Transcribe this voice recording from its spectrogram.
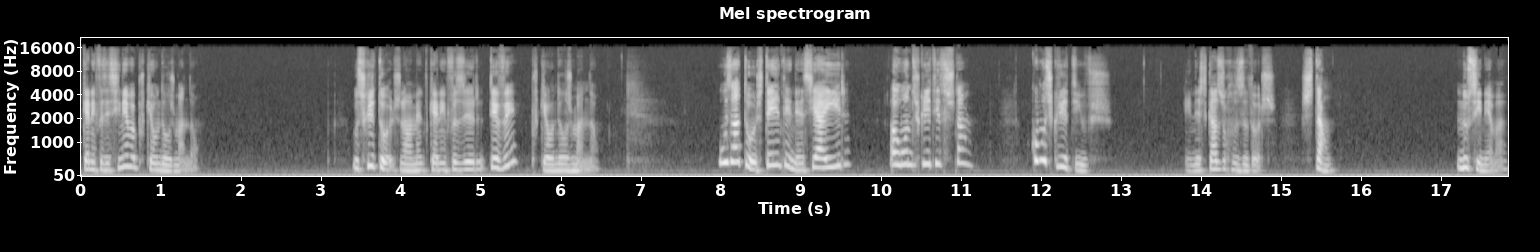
querem fazer cinema porque é onde eles mandam. Os escritores normalmente querem fazer TV porque é onde eles mandam. Os atores têm a tendência a ir aonde os criativos estão. Como os criativos e neste caso os realizadores, estão no cinema,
